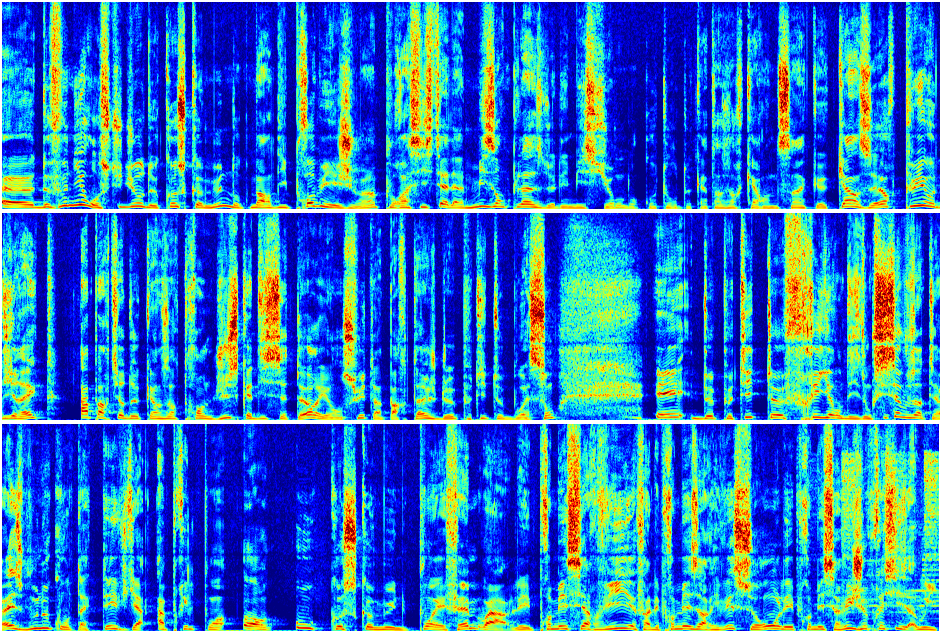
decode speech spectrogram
euh, de venir au studio de Cause Commune, donc mardi 1er juin, pour assister à la mise en place de l'émission, donc autour de 14h45, 15h, puis au direct à partir de 15h30 jusqu'à 17h, et ensuite un partage de petites boissons et de petites friandises. Donc si ça vous intéresse, vous nous contactez via april.org ou causecommune.fm. Voilà, les premiers servis, enfin les premiers arrivés seront les premiers servis. Je précise, ah oui,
